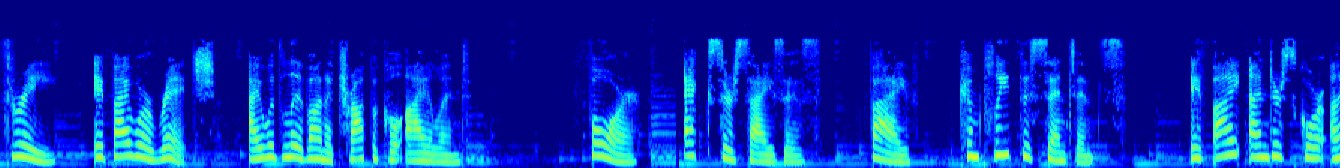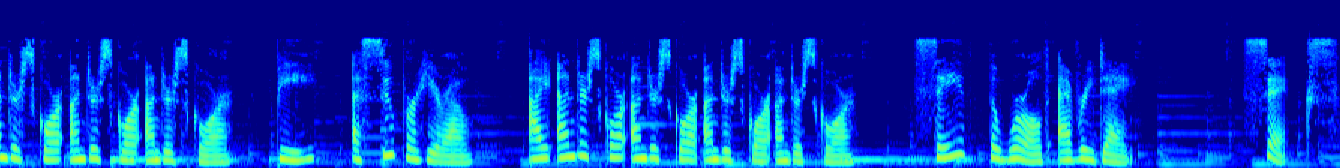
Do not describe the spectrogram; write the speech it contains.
3. If I were rich, I would live on a tropical island. 4. Exercises. 5. Complete the sentence. If I underscore underscore underscore underscore be a superhero, I underscore underscore underscore underscore save the world every day. 6.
